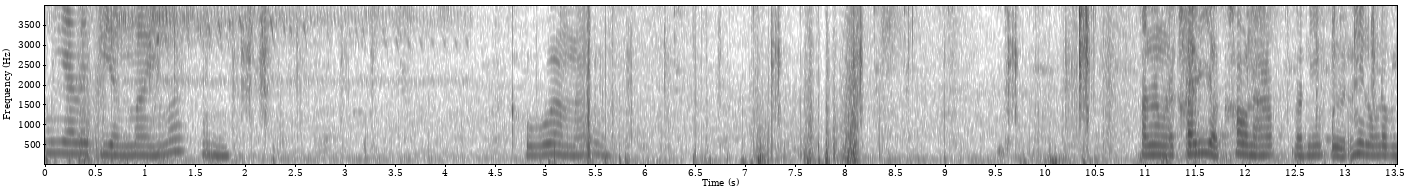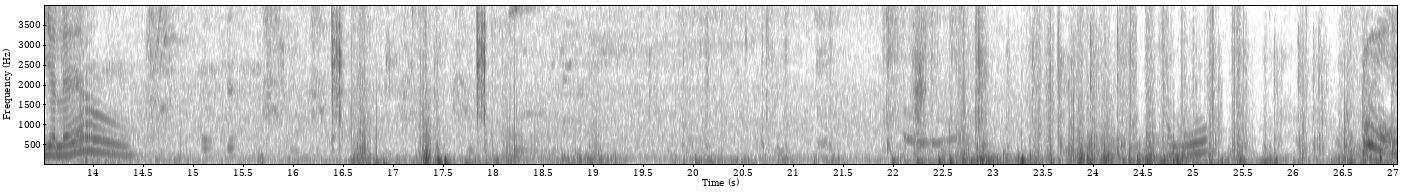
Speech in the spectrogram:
มีอะไรเปลี่ยนใหม่ไหมเขาว่าไหม อันนั้นใครที่อยากเข้านะครับตอนนี้เปิดให้ลงทะเบียนแล้ว โอ้โห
